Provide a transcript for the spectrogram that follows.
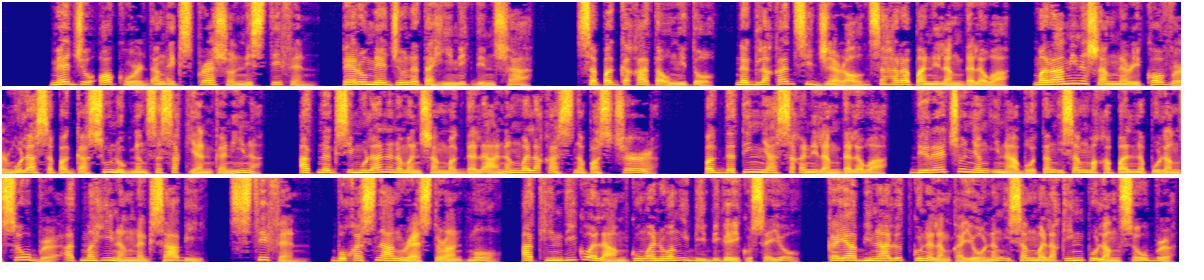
Medyo awkward ang expression ni Stephen, pero medyo natahimik din siya. Sa pagkakataong ito, naglakad si Gerald sa harapan nilang dalawa. Marami na siyang na-recover mula sa pagkasunog ng sasakyan kanina. At nagsimula na naman siyang magdala ng malakas na posture. Pagdating niya sa kanilang dalawa, diretso niyang inabot ang isang makapal na pulang sober at mahinang nagsabi, Stephen, bukas na ang restaurant mo. At hindi ko alam kung ano ang ibibigay ko sa iyo, kaya binalot ko na lang kayo ng isang malaking pulang sobra.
